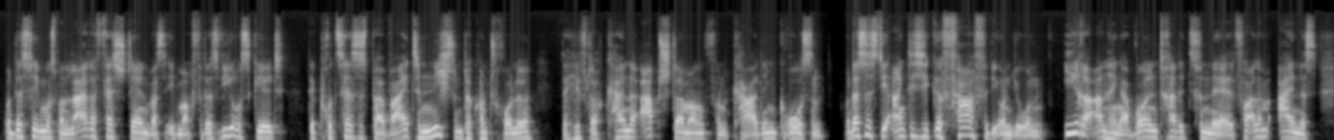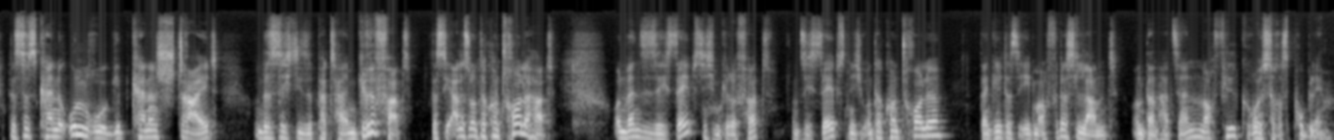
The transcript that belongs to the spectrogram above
Und deswegen muss man leider feststellen, was eben auch für das Virus gilt, der Prozess ist bei weitem nicht unter Kontrolle, da hilft auch keine Abstammung von Karl dem Großen. Und das ist die eigentliche Gefahr für die Union. Ihre Anhänger wollen traditionell vor allem eines, dass es keine Unruhe gibt, keinen Streit und dass sich diese Partei im Griff hat, dass sie alles unter Kontrolle hat. Und wenn sie sich selbst nicht im Griff hat und sich selbst nicht unter Kontrolle, dann gilt das eben auch für das Land. Und dann hat sie ein noch viel größeres Problem.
